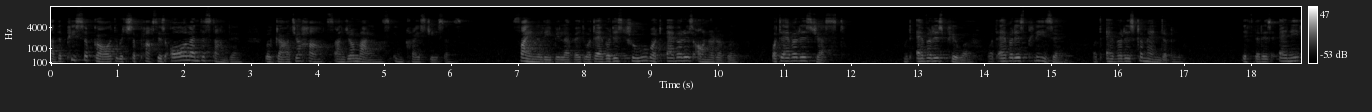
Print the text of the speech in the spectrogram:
And the peace of God, which surpasses all understanding, will guard your hearts and your minds in Christ Jesus. Finally, beloved, whatever is true, whatever is honourable, whatever is just, whatever is pure, whatever is pleasing, whatever is commendable. If there is any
